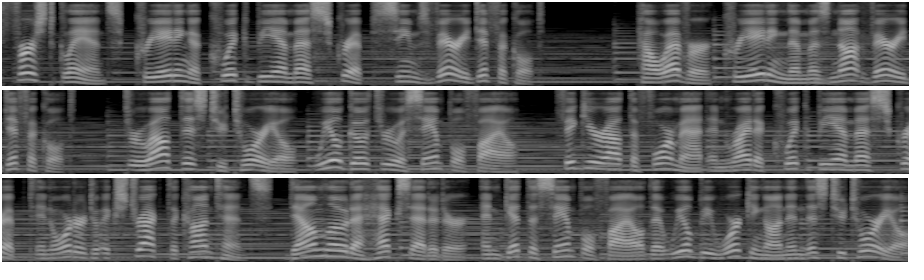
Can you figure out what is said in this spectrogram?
first glance, creating a quick BMS script seems very difficult. However, creating them is not very difficult. Throughout this tutorial, we'll go through a sample file, figure out the format and write a quick BMS script in order to extract the contents, download a hex editor, and get the sample file that we'll be working on in this tutorial.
